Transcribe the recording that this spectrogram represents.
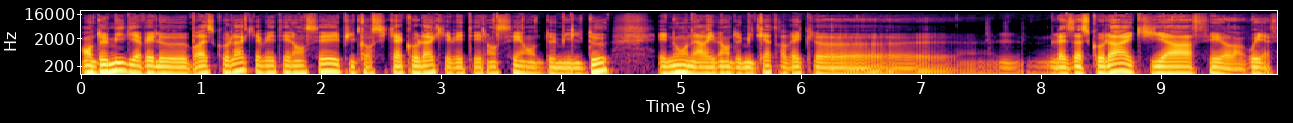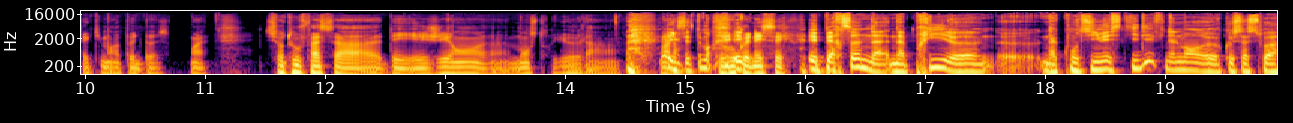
En 2000, il y avait le Brescola qui avait été lancé, et puis le Corsica Cola qui avait été lancé en 2002. Et nous, on est arrivé en 2004 avec l'Elsa Scola, et qui a fait, oui, effectivement, un peu de buzz. Surtout face à des géants euh, monstrueux là. Exactement. Que vous connaissez. Et personne n'a pris, euh, euh, n'a continué cette idée finalement, que ça soit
